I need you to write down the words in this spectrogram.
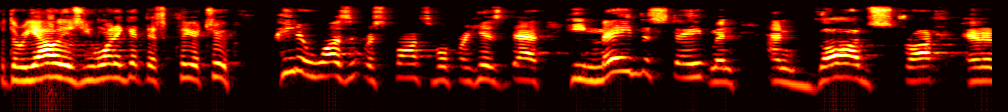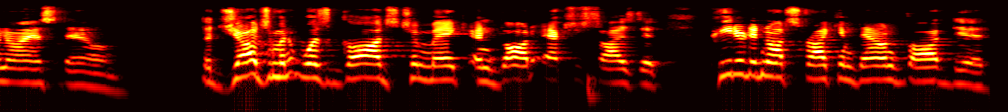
But the reality is, you want to get this clear too. Peter wasn't responsible for his death. He made the statement, and God struck Ananias down. The judgment was God's to make, and God exercised it. Peter did not strike him down, God did.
